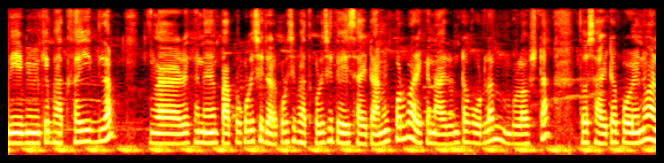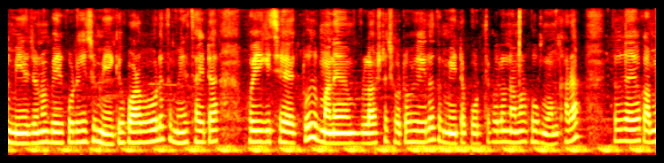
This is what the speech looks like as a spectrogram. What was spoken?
দিয়ে মিমিকে ভাত খাইয়ে দিলাম। আর এখানে পাঁপড় করেছি, ডাল করেছি, ভাত করেছি, তো এই শাড়িটা আমি পরবো। আর এখানে আয়রনটা করলাম ব্লাউজটা তো শাড়িটা পরে নিলাম আর মেয়ের জন্য বের করে গেছি মেয়েকে পরাবো বলে। তো মেয়ের শাড়িটা হয়ে গেছে একটু মানে ব্লাউজটা ছোট হয়ে গেলো, তো মেয়েটা পরতে পারল না, আমার খুব মন খারাপ। তো যাই হোক, আমি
